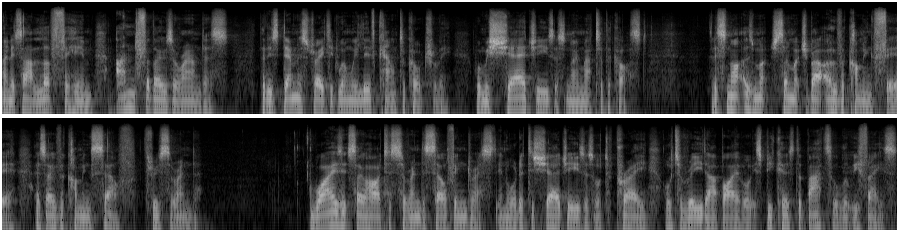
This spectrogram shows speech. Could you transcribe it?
And it's our love for him and for those around us that is demonstrated when we live counterculturally, when we share Jesus no matter the cost. And it's not as much so much about overcoming fear as overcoming self through surrender. Why is it so hard to surrender self interest in order to share Jesus or to pray or to read our Bible? It's because the battle that we face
